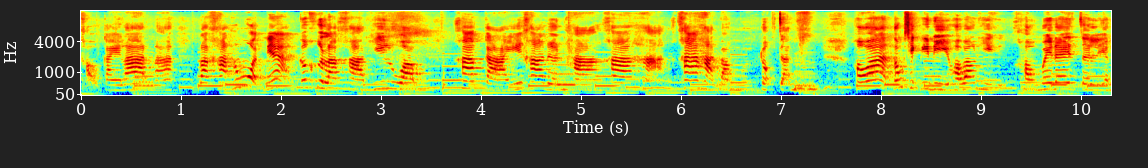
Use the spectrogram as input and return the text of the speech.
เขาไกรลาดนะ ราคาทั้งหมดเนี่ยก็คือราคาที่รวมค่าไกด์ค่าเดินทางค่าอาหารค่าอาหารบางมื้อดอกจันเพราะว่าต้องเช็คดีๆ เพราะบางทีเขาไม่ได้จะเลี้ยง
